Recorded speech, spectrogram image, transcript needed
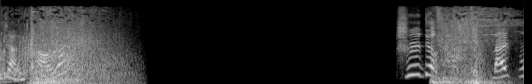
涨潮了，吃掉它！来福，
